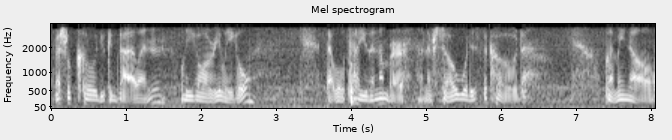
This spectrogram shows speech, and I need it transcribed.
special code you can dial in, legal or illegal, that will tell you the number? And if so, what is the code? Let me know.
